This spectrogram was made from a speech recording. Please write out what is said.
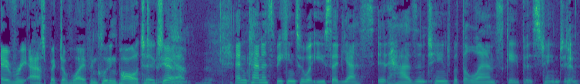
every aspect of life, including politics. Yeah. Yeah. And kind of speaking to what you said, yes, it hasn't changed, but the landscape is changing. Yeah.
